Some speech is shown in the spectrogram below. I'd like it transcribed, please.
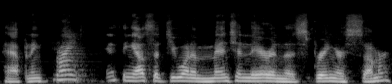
happening. Right. Anything else that you want to mention there in the spring or summer?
